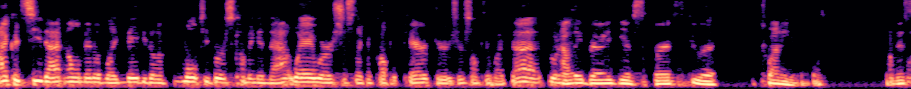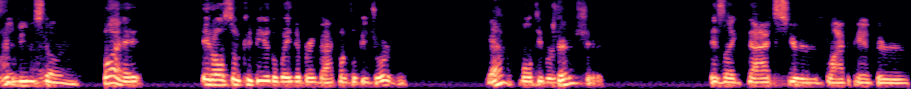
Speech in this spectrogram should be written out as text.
I could see that element of like maybe the multiverse coming in that way, where it's just like a couple characters or something like that. But Halle Berry gives birth to a 20 year old. I'm It's the new storm. But it also could be the way to bring back Michael B. Jordan. Yeah, multiverse sure. shit. Is like that's your Black Panther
